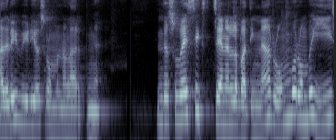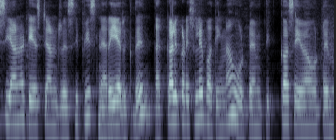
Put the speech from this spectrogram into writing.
அதுலேயும் வீடியோஸ் ரொம்ப நல்லா இருக்குங்க. இந்த சுவை சிக்ஸ் சேனலில் பார்த்தீங்கன்னா ரொம்ப ரொம்ப ஈஸியான டேஸ்டியான ரெசிபீஸ் நிறைய இருக்குது. தக்காளி கடைசிலே பார்த்தீங்கன்னா ஒரு டைம் திக்காக செய்வேன் ஒரு டைம்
